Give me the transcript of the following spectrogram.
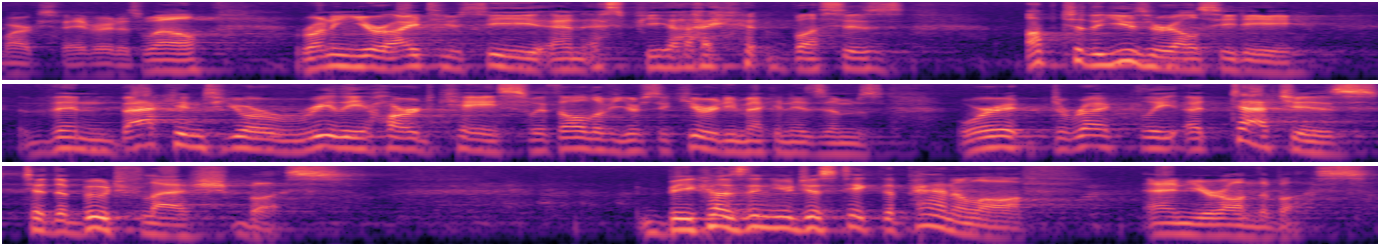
Mark's favorite as well, running your I2C and SPI buses up to the user LCD, then back into your really hard case with all of your security mechanisms where it directly attaches to the boot flash bus. Because then you just take the panel off and you're on the bus.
